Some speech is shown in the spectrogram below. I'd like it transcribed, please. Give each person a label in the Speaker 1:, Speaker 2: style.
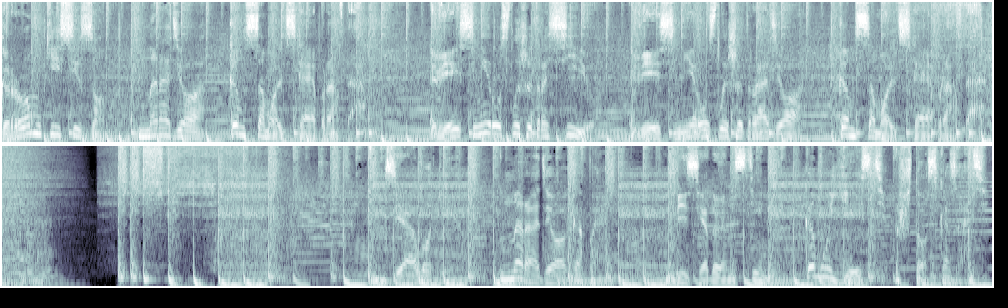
Speaker 1: Громкий сезон на радио «Комсомольская правда». Весь мир услышит Россию. Весь мир услышит радио «Комсомольская правда». Диалоги на Радио КП. Беседуем с теми, кому есть что сказать.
